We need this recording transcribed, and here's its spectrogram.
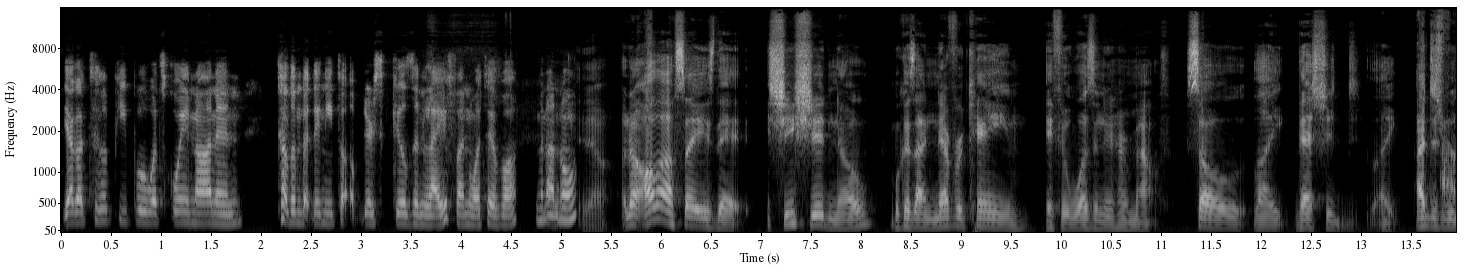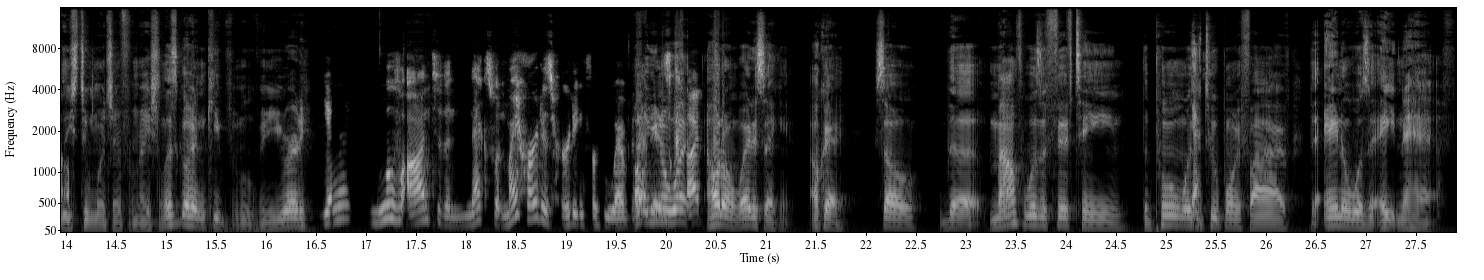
you gotta tell people what's going on and tell them that they need to up their skills in life and whatever. I don't know. You know, no. All I'll say is that she should know because I never came if it wasn't in her mouth. So like that should like I just released too much information. Let's go ahead and keep it moving. You ready? Yeah, move on to the next one. My heart is hurting for whoever Oh, you know is. what? Hold on, wait a second. Okay, so the mouth was a fifteen, the poom was a two point five, the anal was an eight and a half.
